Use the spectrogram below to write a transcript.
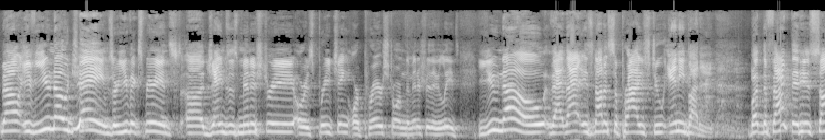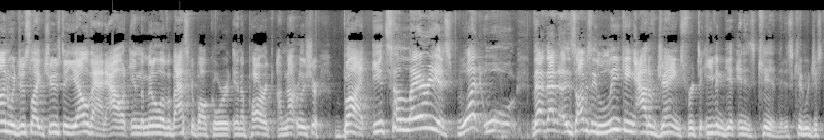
Now, if you know James or you've experienced uh, James's ministry or his preaching or prayer storm, the ministry that he leads, you know that that is not a surprise to anybody. But the fact that his son would just like choose to yell that out in the middle of a basketball court in a park, I'm not really sure. But it's hilarious. What that that is obviously leaking out of James for it to even get in his kid that his kid would just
